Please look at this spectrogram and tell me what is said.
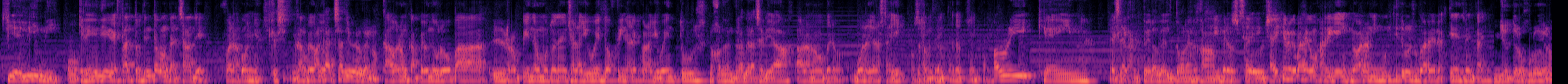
Chiellini. Oh. Que tiene, que estar top 30 con Calchat, eh. Fuera coña. Que si, no, Campeón de- yo creo que no. Cabrón, campeón de Europa, rompiendo un montón de años en la Juve, dos finales con la Juventus. Mejor central de la Serie A. Ahora no, pero bueno, ya no está allí. Top 30, top 30. Harry Kane, el Es que- delantero del Tottenham. Sí, pero. ¿sabéis, sabéis qué es lo que pasa con Harry Kane? No ha ganado ningún título en su carrera, tiene 30 años. Yo te lo juro que lo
